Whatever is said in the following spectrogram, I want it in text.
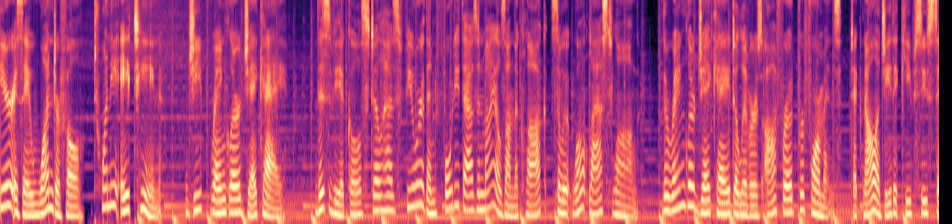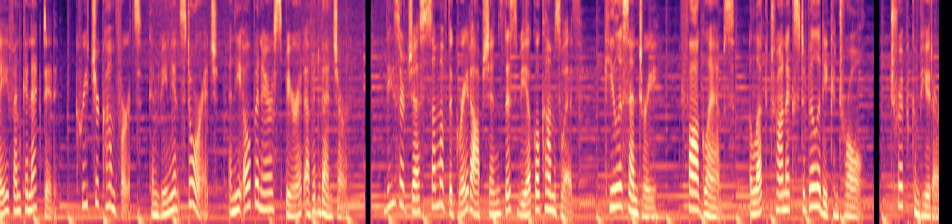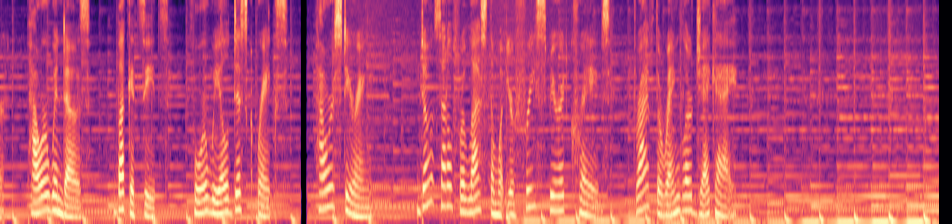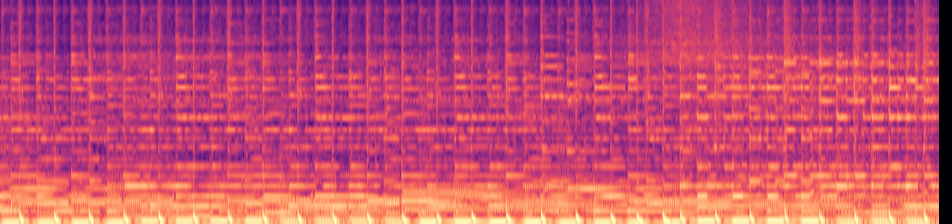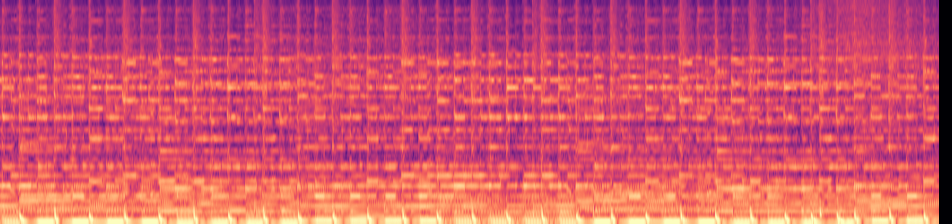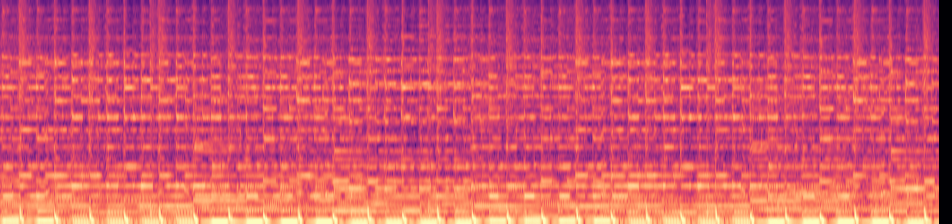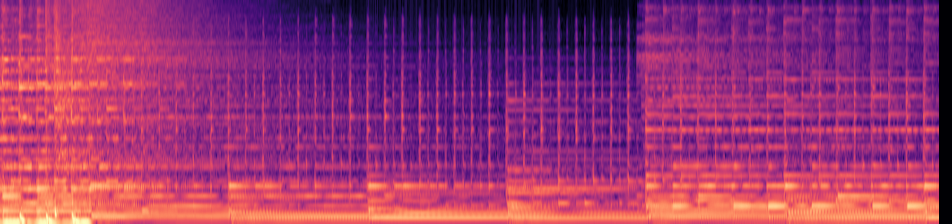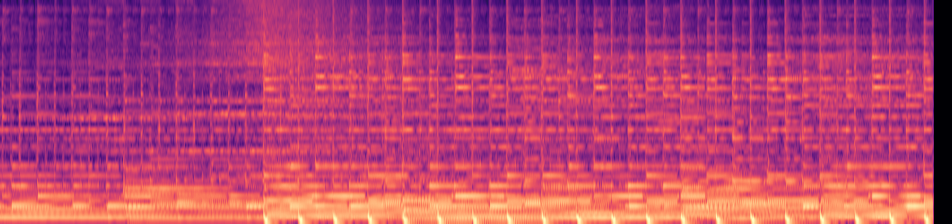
Here is a wonderful 2018 Jeep Wrangler JK. This vehicle still has fewer than 40,000 miles on the clock, so it won't last long. The Wrangler JK delivers off-road performance, technology that keeps you safe and connected, creature comforts, convenient storage, and the open-air spirit of adventure. These are just some of the great options this vehicle comes with. Keyless entry, fog lamps, electronic stability control, trip computer, power windows, bucket seats, four-wheel disc brakes, power steering. Don't settle for less than what your free spirit craves. Drive the Wrangler JK.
